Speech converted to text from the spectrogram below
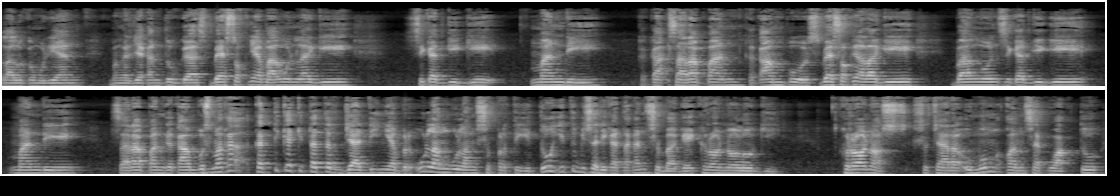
lalu kemudian mengerjakan tugas, besoknya bangun lagi, sikat gigi, mandi, ke sarapan, ke kampus, besoknya lagi bangun, sikat gigi, mandi, sarapan ke kampus. Maka ketika kita terjadinya berulang-ulang seperti itu, itu bisa dikatakan sebagai kronologi. Kronos secara umum konsep waktu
